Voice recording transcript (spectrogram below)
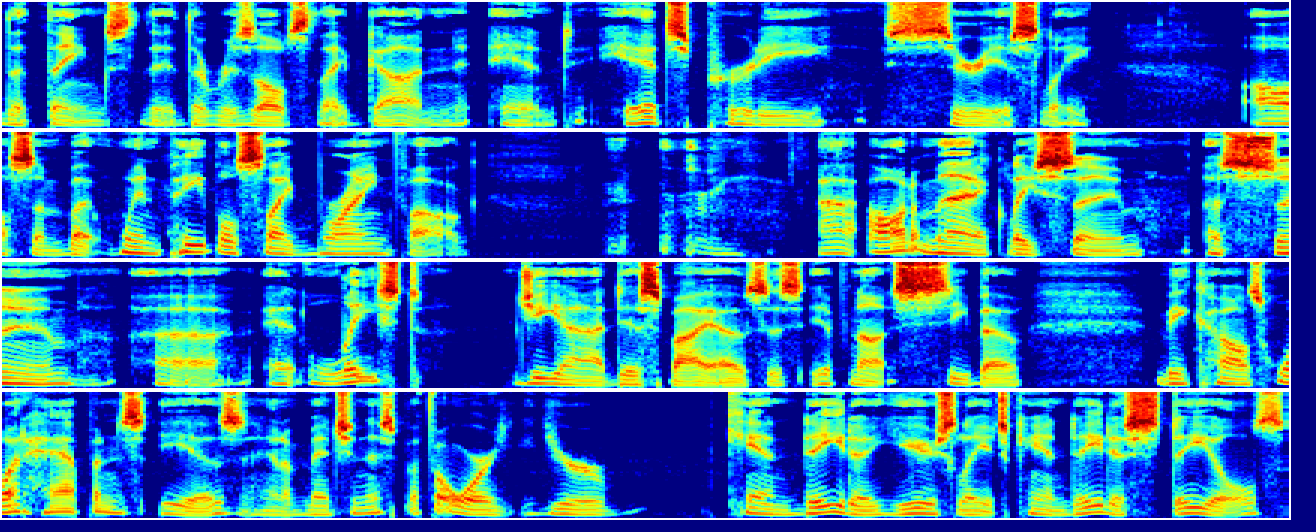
the things, the, the results they've gotten. And it's pretty seriously awesome. But when people say brain fog, I automatically assume assume uh, at least GI dysbiosis, if not SIBO, because what happens is, and I've mentioned this before, your candida usually it's candida steals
